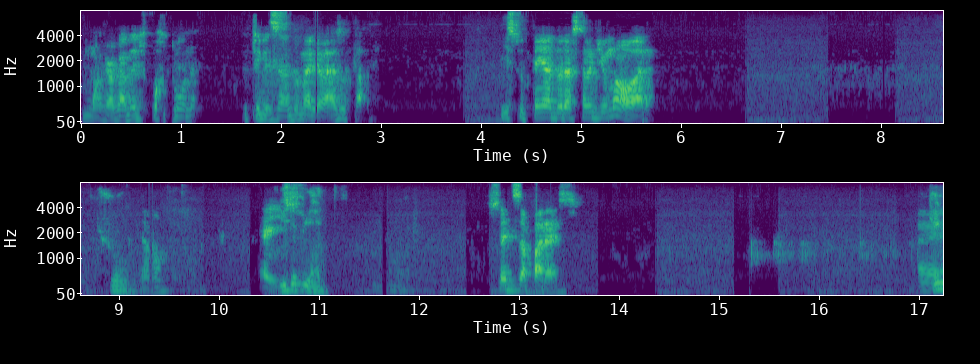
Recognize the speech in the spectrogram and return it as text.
uma jogada de fortuna, utilizando o melhor resultado. Isso tem a duração de uma hora. Show. Então, é isso. Você desaparece. Quem É,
